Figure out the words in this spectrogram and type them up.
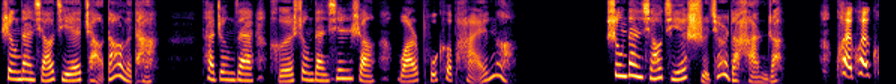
圣诞小姐找到了他。他正在和圣诞先生玩扑克牌呢。圣诞小姐使劲儿的喊着：“快快快！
